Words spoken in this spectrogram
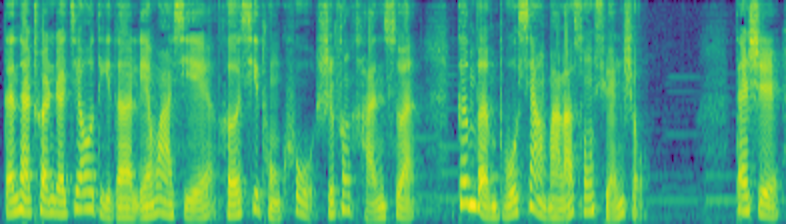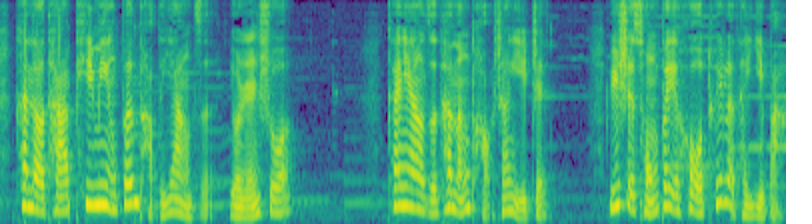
但他穿着胶底的连袜鞋和系统裤，十分寒酸，根本不像马拉松选手。但是看到他拼命奔跑的样子，有人说，看样子他能跑上一阵，于是从背后推了他一把。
